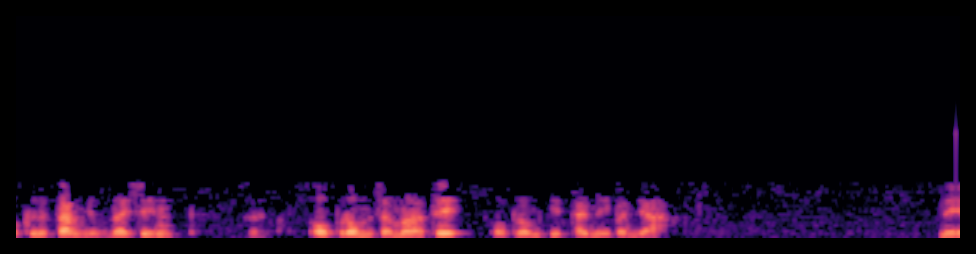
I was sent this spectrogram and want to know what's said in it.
ก็คือตั้งอยู่ในศีลอบรมสมาธิ อบรมจิตให้มีปัญญา นี่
